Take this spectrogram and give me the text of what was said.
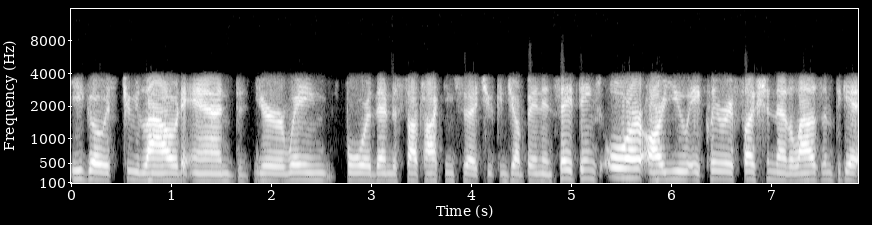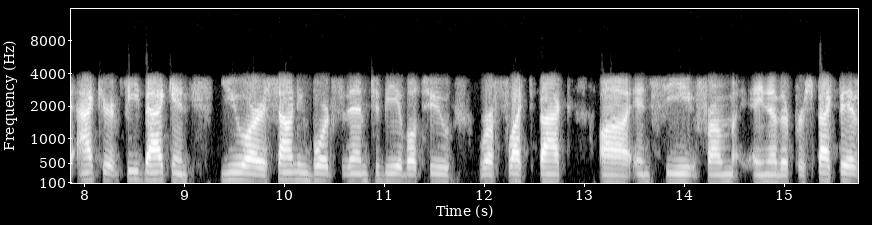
ego is too loud and you're waiting for them to stop talking so that you can jump in and say things? Or are you a clear reflection that allows them to get accurate feedback and you are a sounding board for them to be able to reflect back uh, and see from another perspective?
